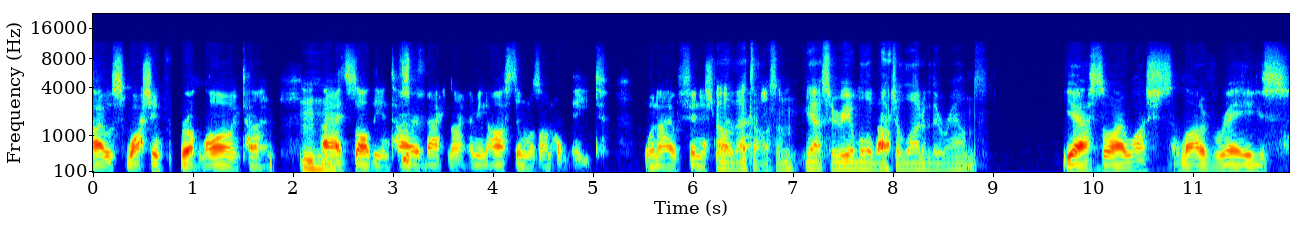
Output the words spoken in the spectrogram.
I was watching for a long time. Mhm. I saw the entire back nine. I mean, Austin was on hole eight when I finished. Oh, that's match. awesome. Yeah, so you're able to watch a lot of their rounds. Yeah, so I watched a lot of Ray's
